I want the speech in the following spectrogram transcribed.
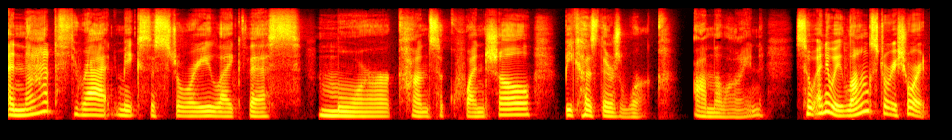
And that threat makes a story like this more consequential because there's work on the line. So, anyway, long story short,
